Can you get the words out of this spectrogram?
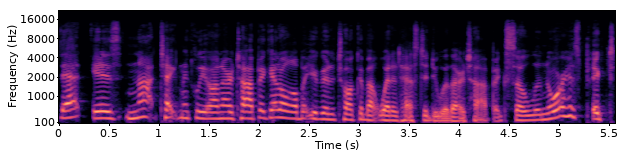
That is not technically on our topic at all, but you're going to talk about what it has to do with our topic. So Lenore has picked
